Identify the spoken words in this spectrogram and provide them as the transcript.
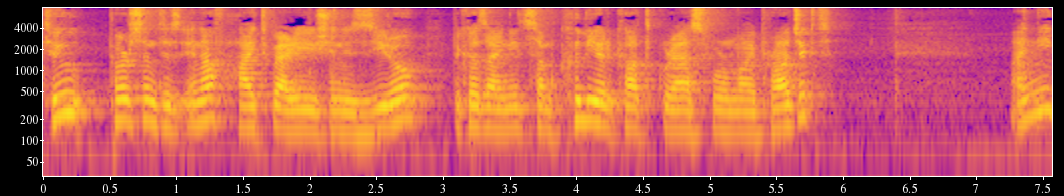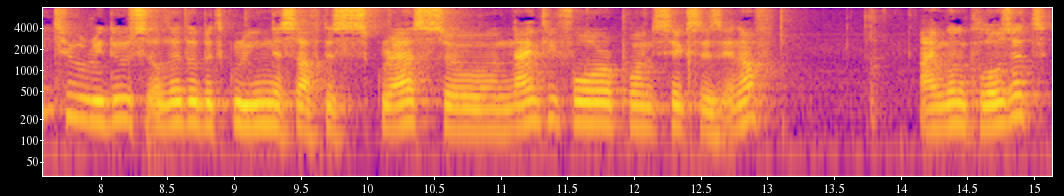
2% is enough, height variation is 0 because I need some clear cut grass for my project. I need to reduce a little bit greenness of this grass, so 94.6 is enough. I'm going to close it,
